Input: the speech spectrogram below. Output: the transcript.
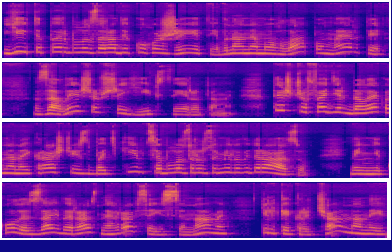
Їй тепер було заради кого жити, вона не могла померти, залишивши їх сиротами. Те, що Федір далеко не найкращий з батьків, це було зрозуміло відразу. Він ніколи зайвий раз не грався із синами, тільки кричав на них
